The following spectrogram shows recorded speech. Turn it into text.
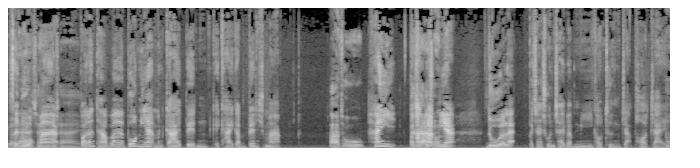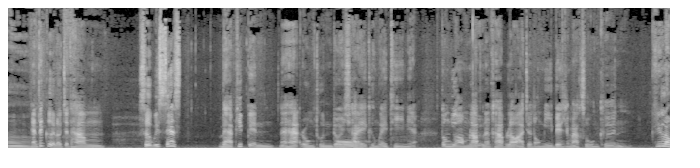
ก็สะดวกใช่มาก ใช่เพราะฉะนั้นถามว่าพวกเนี้ยมันกลายเป็นคล้ายๆกับ benchmark อ่าถูก ให้ประภาคชาชน รัฐเนี่ย ดูแล้วแหละ ประชาชนใช้แบบนี้เขาถึงจะพอใจ อืม งั้นถ้าเกิดเราจะทำ services แบบที่เป็นนะฮะลงทุนโดยโอ้ ใช้เครื่องมือไอทีเนี่ย ต้องยอมรับนะครับ เราอาจจะต้องมี benchmark สูงขึ้น ที่เรา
